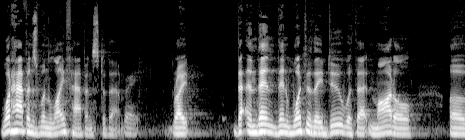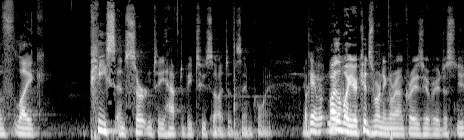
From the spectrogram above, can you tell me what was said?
what happens when life happens to them? Right. right? That, and then, then what do they do with that model of like peace and certainty have to be two sides of the same coin? Okay, By the way, your kid's running around crazy over here. Just you,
